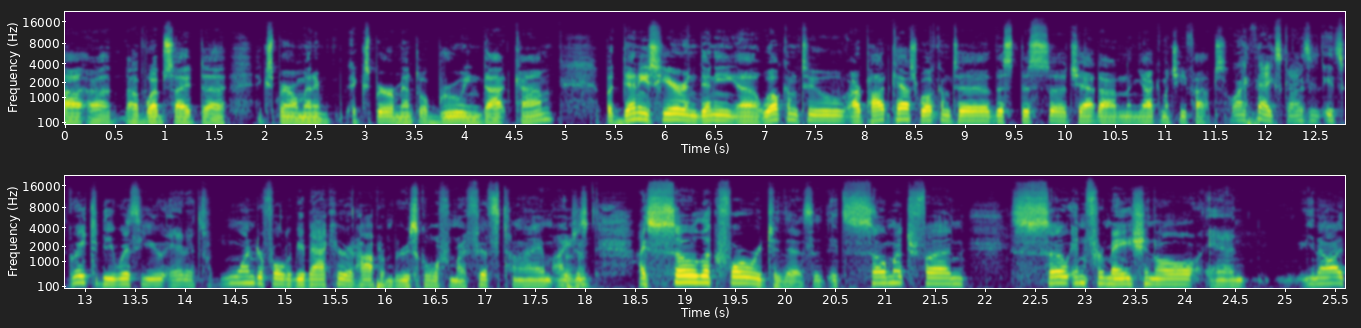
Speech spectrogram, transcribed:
a, uh, a website uh, experimental experimentalbrewing.com. But Denny's here, and Denny, uh, welcome to our podcast. Welcome to this this uh, chat on Yakima Chief Hops. Why, thanks, guys. It's great to be with you, and it's wonderful to be back here at Hop and Brew School for my fifth time. I mm-hmm. just, I so look forward to this. It, it's so much fun so informational, and you know, I,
